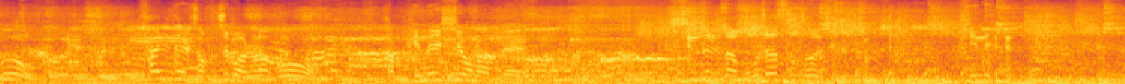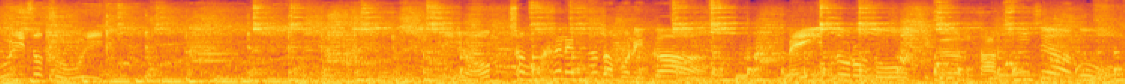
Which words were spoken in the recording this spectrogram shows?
비 와가지고 타일들 적지 말라고 다 비늘 씌워놨네. 힘들다 모자 써서 지금 비늘 우이 썼어 우이 이게 엄청 큰 행사다 보니까 메인 도로도 지금 다 통제하고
